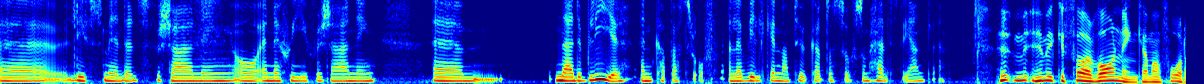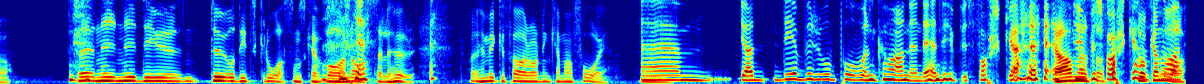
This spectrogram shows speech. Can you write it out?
uh, livsmedelsförsörjning och energiförsörjning um, när det blir en katastrof, eller vilken naturkatastrof som helst egentligen. Hur, hur mycket förvarning kan man få då? Så ni, ni, det är ju du och ditt skrå som ska varna oss, eller hur? Hur mycket förvarning kan man få? I? Mm. Um, ja, det beror på vulkanen. Det är en typisk forskare. Ja, typisk så, så kan det vara.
